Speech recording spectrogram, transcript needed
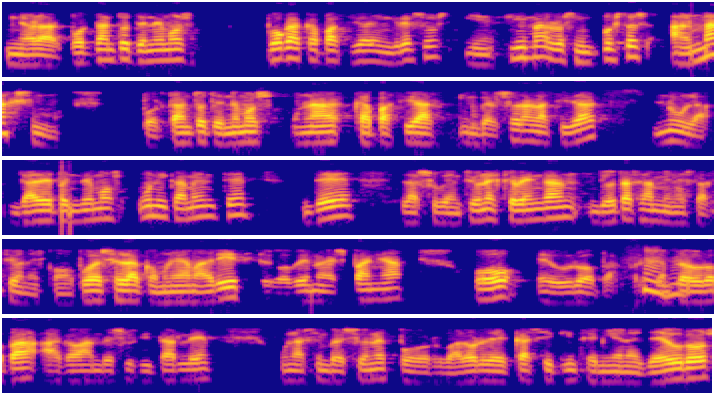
minorar. Por tanto, tenemos poca capacidad de ingresos y encima los impuestos al máximo. Por tanto, tenemos una capacidad inversora en la ciudad nula. Ya dependemos únicamente de las subvenciones que vengan de otras administraciones, como puede ser la Comunidad de Madrid, el Gobierno de España o Europa. Por ejemplo, Europa acaban de suscitarle unas inversiones por valor de casi 15 millones de euros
